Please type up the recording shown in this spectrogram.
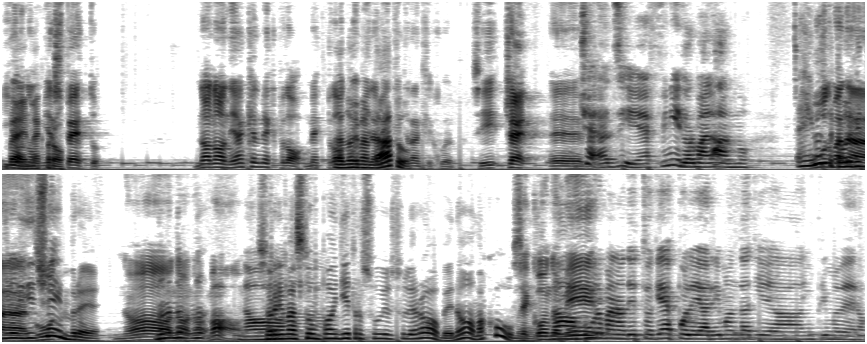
Io Beh, non Mac mi Pro. aspetto... No, no, neanche il Mac Pro. Mac Pro L'hanno rimandato? Anche quello. Sì, cioè... Eh... Cioè, zii, è finito ormai l'anno. Eh, io il 29 di dicembre. No, no, no, no, no, no. Sono rimasto un po' indietro su, sulle robe. No, ma come? Secondo no, me. Burman ha detto che Apple li ha rimandati a... in primavera.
